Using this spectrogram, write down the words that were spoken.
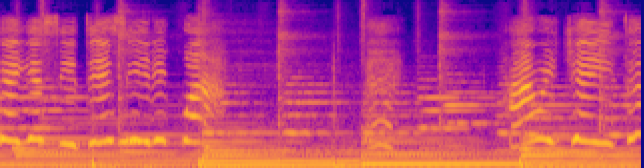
ซี่ไปหาไม้ใจกระสีเ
